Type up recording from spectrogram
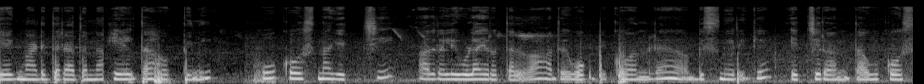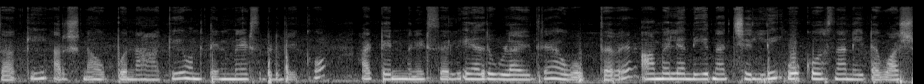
ಹೇಗೆ ಮಾಡಿದ್ದಾರೆ ಅದನ್ನು ಹೇಳ್ತಾ ಹೋಗ್ತೀನಿ. ಹೂಕೋಸನ್ನ ಹೆಚ್ಚಿ ಅದರಲ್ಲಿ ಹುಳ ಇರುತ್ತಲ್ವ ಅದು ಹೋಗ್ಬೇಕು ಅಂದರೆ ಬಿಸಿನೀರಿಗೆ ಹೆಚ್ಚಿರೋ ಅಂಥ ಹೂಕೋಸು ಹಾಕಿ ಅರಿಶಿನ ಉಪ್ಪನ್ನ ಹಾಕಿ ಒಂದು ಟೆನ್ ಮಿನಿಟ್ಸ್ ಬಿಡಬೇಕು. ಆ ಟೆನ್ ಮಿನಿಟ್ಸಲ್ಲಿ ಏನಾದರೂ ಹುಳ ಇದ್ರೆ ಅವು ಹೋಗ್ತವೆ. ಆಮೇಲೆ ನೀರ್ನ ಚೆಲ್ಲಿ ಹೂಕೋಸನ್ನ ನೀಟಾಗಿ ವಾಶ್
